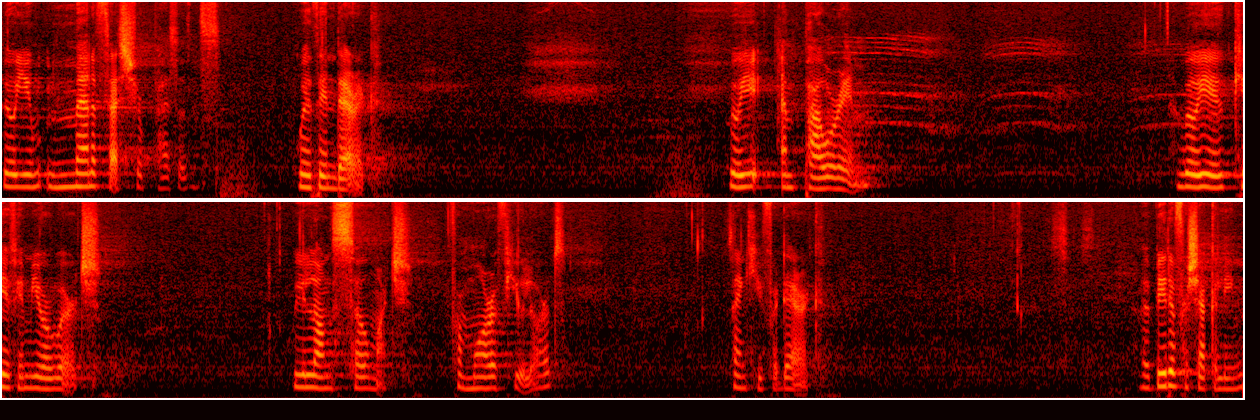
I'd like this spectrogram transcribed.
will you manifest your presence within Derek? Will you empower him? Will you give him your words? We long so much for more of you, Lord. Thank you for Derek. We bidden voor Jacqueline.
